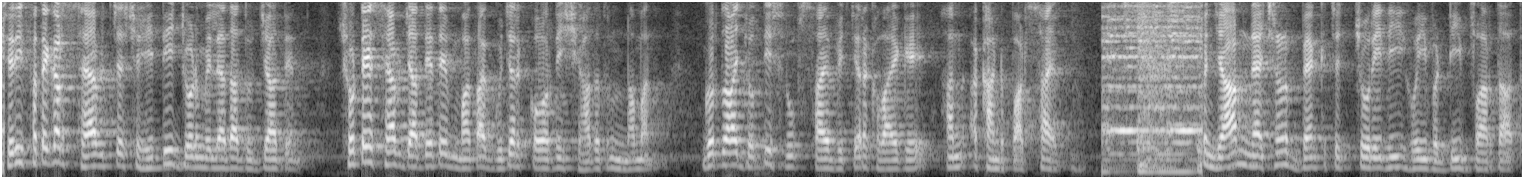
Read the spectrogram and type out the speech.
ਸ੍ਰੀ ਫਤਿਹਗੜ੍ਹ ਸਾਹਿਬ 'ਚ ਸ਼ਹੀਦੀ ਜੋੜ ਮੇਲੇ ਦਾ ਦੂਜਾ ਦਿਨ ਛੋਟੇ ਸਾਹਿਬਜ਼ਾਦੇ ਤੇ ਮਾਤਾ ਗੁਜਰ ਕੌਰ ਦੀ ਸ਼ਹਾਦਤ ਨੂੰ ਨਮਨ ਗੁਰਦੁਆਰਾ ਜੋਤੀ ਸਰੂਪ ਸਾਹਿਬ ਵਿੱਚ ਰਖਵਾਏ ਗਏ ਹਨ ਅਖੰਡ ਪਾਠ ਸਾਹਿਬ ਪੰਜਾਬ ਨੈਸ਼ਨਲ ਬੈਂਕ 'ਚ ਚੋਰੀ ਦੀ ਹੋਈ ਵੱਡੀ ਵਾਰਦਾਤ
